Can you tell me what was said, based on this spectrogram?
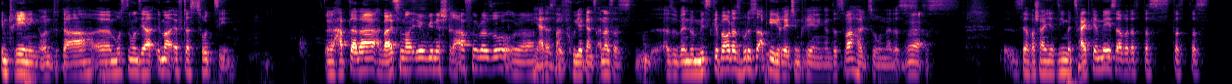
im Training. Und da äh, mussten wir uns ja immer öfters zurückziehen. Äh, Habt ihr da, weißt du noch, irgendwie eine Strafe oder so? Oder? Ja, das war früher ganz anders. Das, also wenn du Mist gebaut hast, wurdest du abgegerätscht im Training. Und das war halt so. Ne? Das, Ja. das ist ja wahrscheinlich jetzt nicht mehr zeitgemäß, aber das, das, das, das,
